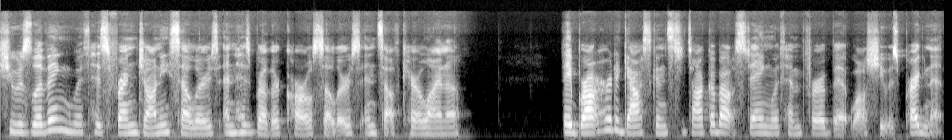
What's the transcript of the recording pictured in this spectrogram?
She was living with his friend Johnny Sellers and his brother Carl Sellers in South Carolina. They brought her to Gaskins to talk about staying with him for a bit while she was pregnant.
